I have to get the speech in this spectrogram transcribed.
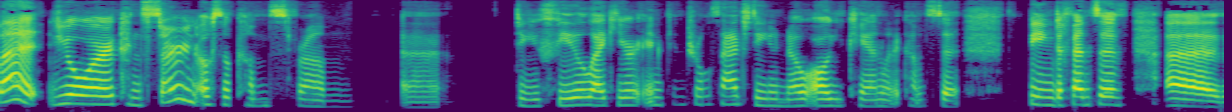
but your concern also comes from uh, do you feel like you're in control, Sag? Do you know all you can when it comes to being defensive? Uh,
